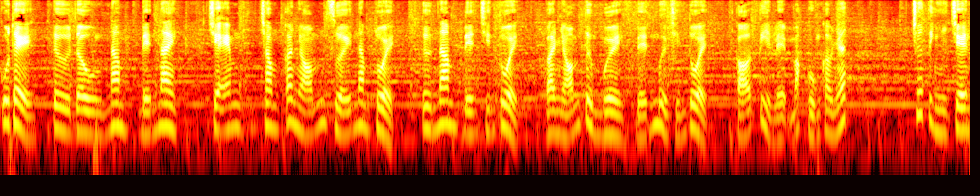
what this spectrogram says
Cụ thể, từ đầu năm đến nay, trẻ em trong các nhóm dưới 5 tuổi, từ 5 đến 9 tuổi và nhóm từ 10 đến 19 tuổi có tỷ lệ mắc cúm cao nhất. Trước tình hình trên,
